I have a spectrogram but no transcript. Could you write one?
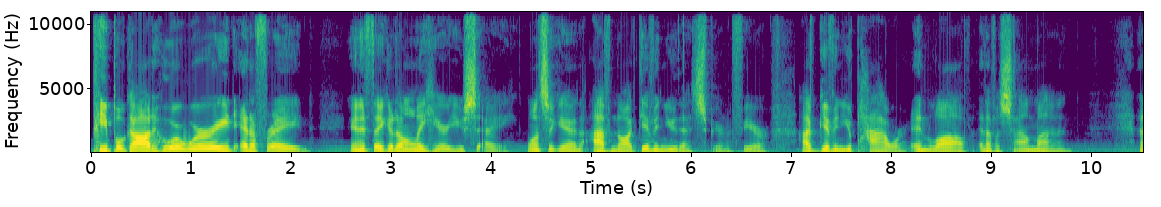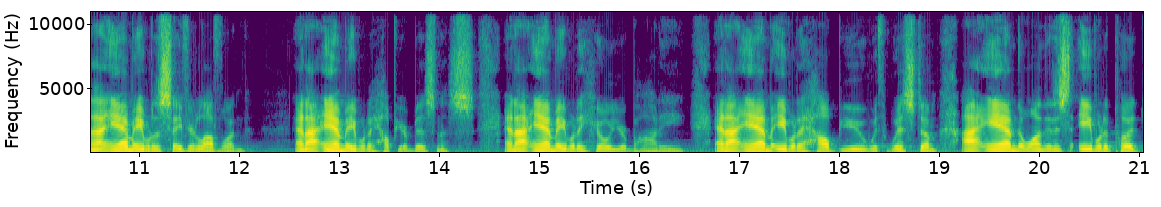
People, God, who are worried and afraid. And if they could only hear you say, once again, I've not given you that spirit of fear. I've given you power and love and of a sound mind. And I am able to save your loved one. And I am able to help your business. And I am able to heal your body. And I am able to help you with wisdom. I am the one that is able to put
